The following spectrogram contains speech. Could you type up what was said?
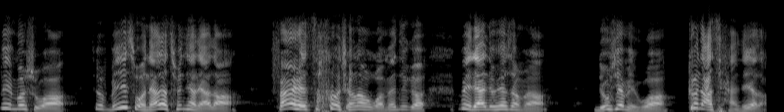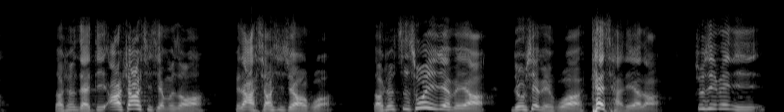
为什么说？这猥琐男的春天来了，反而造成了我们这个未来留学生们留学美国更加惨烈了。老陈在第二十二期节目中给大家详细介绍过，老陈之所以认为啊留学美国太惨烈了，就是因为你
